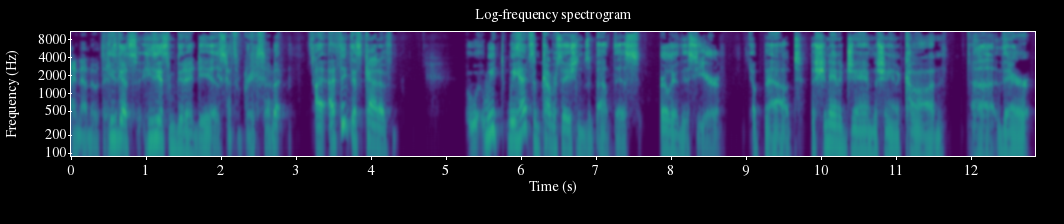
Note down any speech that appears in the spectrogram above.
I now know what they He's got he's got some good ideas. he's got some great stuff. But I, I think this kind of we we had some conversations about this earlier this year about the Shenana Jam, the Shenana Con, uh, their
